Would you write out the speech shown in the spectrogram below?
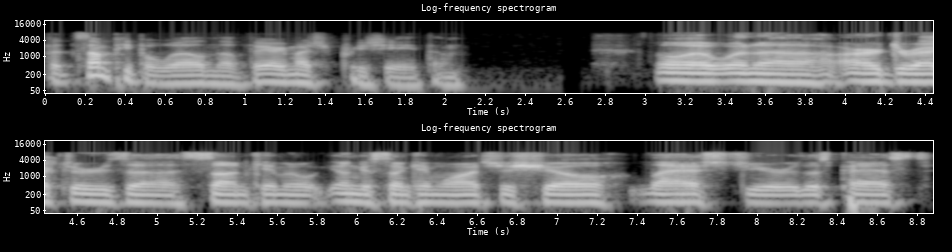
but some people will, and they'll very much appreciate them. Well, when uh, our director's uh, son came, in, youngest son came and watched the show last year, this past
